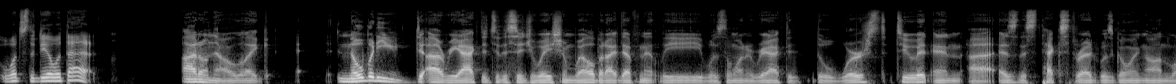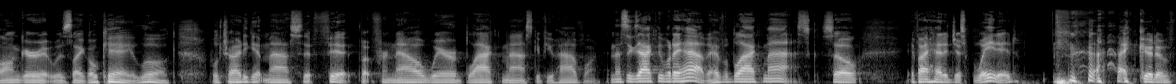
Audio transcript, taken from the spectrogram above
What's the deal with that? I don't know. Like nobody uh, reacted to the situation well, but I definitely was the one who reacted the worst to it. And uh, as this text thread was going on longer, it was like, okay, look, we'll try to get masks that fit, but for now, wear a black mask if you have one. And that's exactly what I have. I have a black mask. So if I had just waited, I could have.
